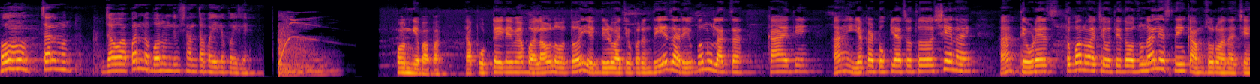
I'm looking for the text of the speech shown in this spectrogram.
हो हो चल मग. जाऊ आपण ना बनवून देऊ शांताबाईला पहिले होऊन घे बाबा. त्या पोट्ट्याने मी बोलावलं होतं एक दीड वाजेपर्यंत ये जा रे बनवू लागता. काय ते? हा एका टोपल्याचं तर शेण आहे. हा तेवढेच तर बनवायचे होते तर अजून आलेच नाही कामचोरवानाचे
